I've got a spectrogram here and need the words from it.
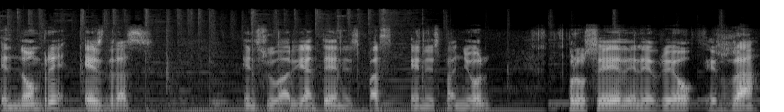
el nombre Esdras, en su variante en, en español, procede del hebreo Erra,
